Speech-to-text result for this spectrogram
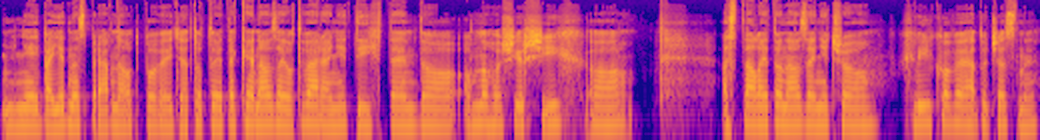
nie iba jedna správna odpoveď a toto je také naozaj otváranie tých tém do o mnoho širších o, a stále je to naozaj niečo chvíľkové a dočasné.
